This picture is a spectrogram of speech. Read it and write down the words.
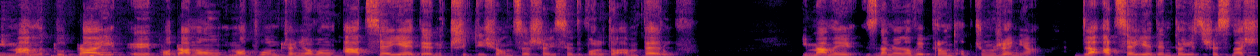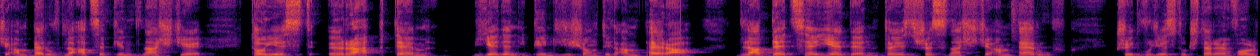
I mam tutaj y, podaną moc łączeniową AC1 3600 VA. I mamy znamionowy prąd obciążenia. Dla AC1 to jest 16 amperów, dla AC15 to jest raptem 1,5 ampera, dla DC1 to jest 16 amperów. Przy 24 V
